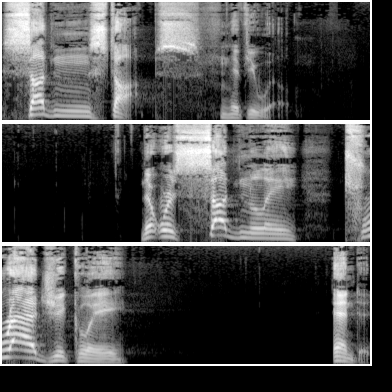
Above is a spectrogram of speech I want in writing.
sudden stops, if you will, that were suddenly, tragically ended.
